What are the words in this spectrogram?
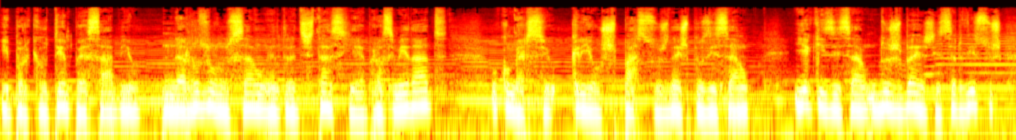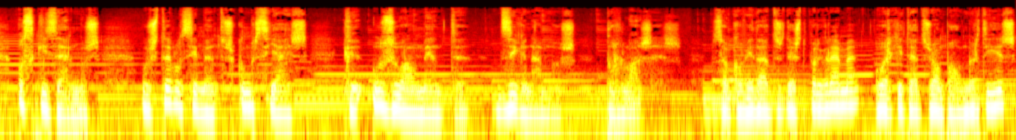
E porque o tempo é sábio, na resolução entre a distância e a proximidade, o comércio criou espaços de exposição e aquisição dos bens e serviços, ou, se quisermos, os estabelecimentos comerciais que usualmente designamos por lojas. São convidados deste programa o arquiteto João Paulo Martins,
